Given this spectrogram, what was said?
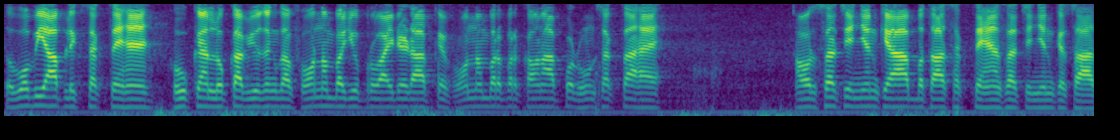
तो वो भी आप लिख सकते हैं। Who can look up using the phone number you provided आपके फ़ोन नंबर पर कौन आपको ढूंढ सकता है? और सर्च इंजन क्या आप बता सकते हैं सर्च इंजन के साथ।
